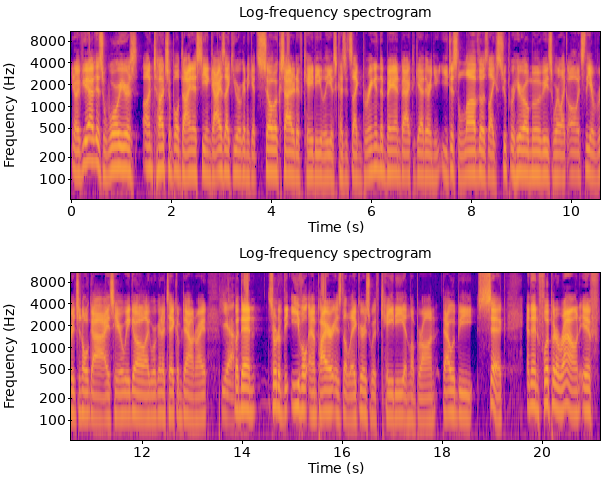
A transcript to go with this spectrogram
you know, if you have this Warriors untouchable dynasty and guys like you are going to get so excited if KD leaves because it's like bringing the band back together and you, you just love those like superhero movies where like, oh, it's the original guys. Here we go. Like, we're going to take them down, right? Yeah. But then sort of the evil empire is the Lakers with KD and LeBron. That would be sick. And then flip it around if,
